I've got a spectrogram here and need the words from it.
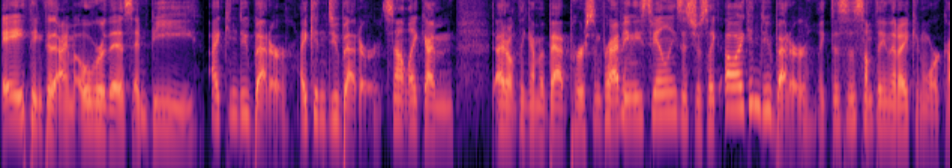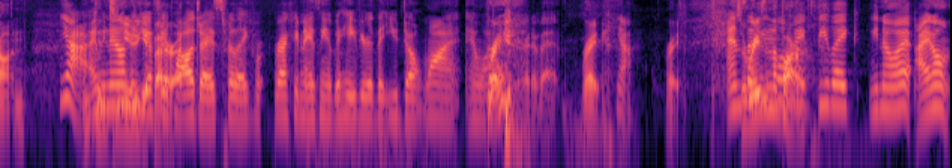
a think that i'm over this and b i can do better i can do better it's not like i'm i don't think i'm a bad person for having these feelings it's just like oh i can do better like this is something that i can work on Yeah, I mean, I don't think you have to better at. apologize for like recognizing a behavior that you don't want and want Right. to get rid of it. right Yeah. right And so some raising the bar might be like, you know what? I don't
